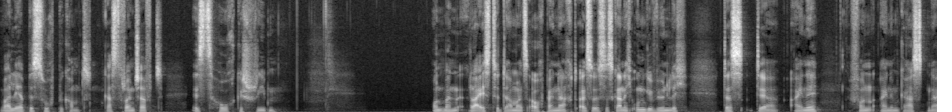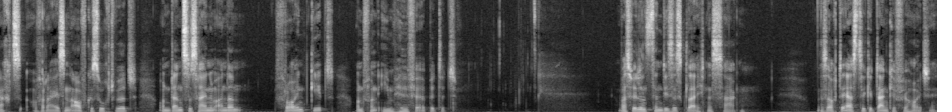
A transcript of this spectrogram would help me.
weil er Besuch bekommt. Gastfreundschaft ist hochgeschrieben. Und man reiste damals auch bei Nacht, also ist es gar nicht ungewöhnlich, dass der eine von einem Gast nachts auf Reisen aufgesucht wird und dann zu seinem anderen Freund geht und von ihm Hilfe erbittet. Was will uns denn dieses Gleichnis sagen? Das ist auch der erste Gedanke für heute.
